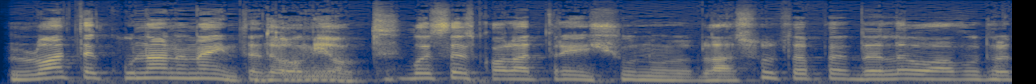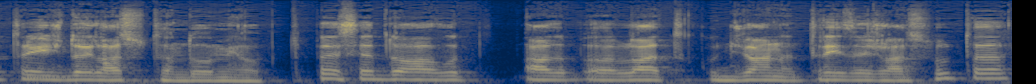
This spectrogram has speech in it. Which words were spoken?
luate cu un an înainte, în 2008. 2008. Băsescu a luat 31%, PDL-ul a avut vreo 32% în 2008. PSD a, avut, a, a luat cu Joană 30%,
